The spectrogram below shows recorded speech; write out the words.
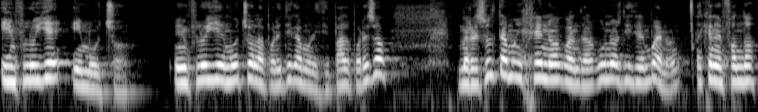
Influye y mucho, influye mucho la política municipal. Por eso me resulta muy ingenuo cuando algunos dicen, bueno, es que en el fondo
